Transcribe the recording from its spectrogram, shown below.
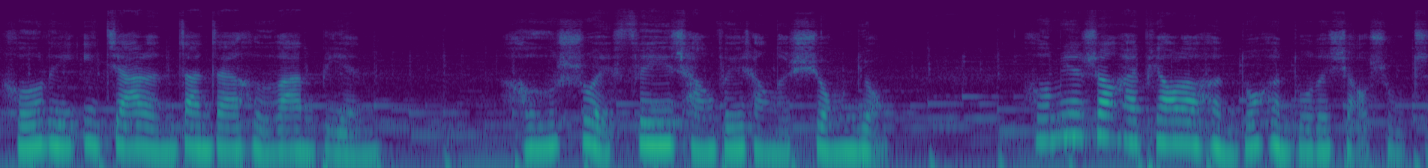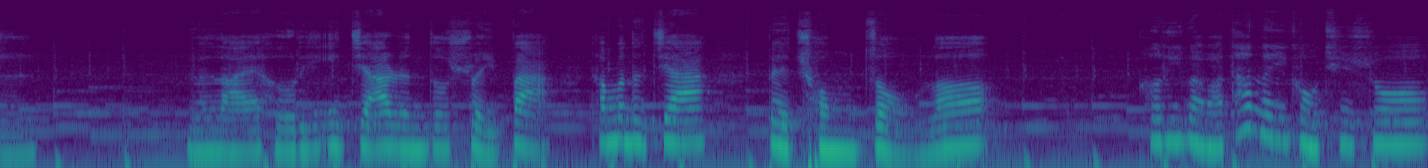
河狸一家人站在河岸边，河水非常非常的汹涌，河面上还飘了很多很多的小树枝。原来河狸一家人的水坝，他们的家被冲走了。河狸爸爸叹了一口气说：“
